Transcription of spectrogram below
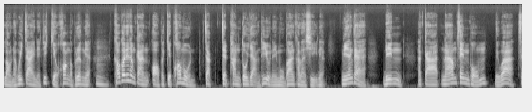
เหล่านักวิจัยเนี่ยที่เกี่ยวข้องกับเรื่องเนี้ยอืมเขาก็ได้ทำการออกไปเก็บข้อมูลจาก7,000ตัวอย่างที่อยู่ในหมู่บ้านคาราชิเนี่ยมีตั้งแต่ดินอากาศน้ำเส้นผม หรือว่าเศ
